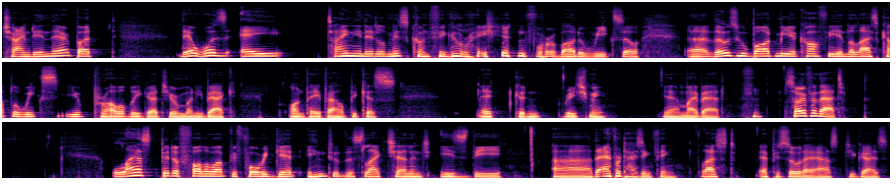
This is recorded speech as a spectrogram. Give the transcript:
chimed in there, but there was a tiny little misconfiguration for about a week. So, uh, those who bought me a coffee in the last couple of weeks, you probably got your money back on PayPal because it couldn't reach me. Yeah, my bad. Sorry for that. Last bit of follow up before we get into the Slack challenge is the uh, the advertising thing. Last episode, I asked you guys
